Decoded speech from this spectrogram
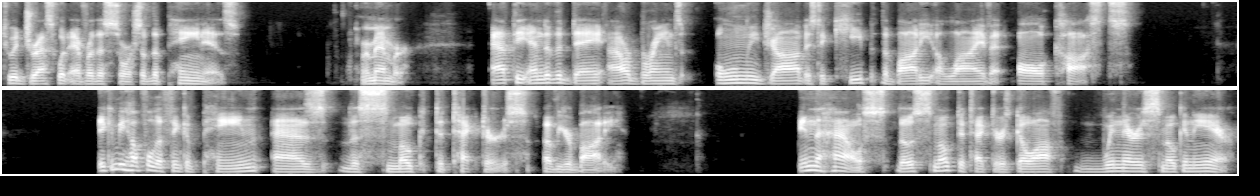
to address whatever the source of the pain is. Remember, at the end of the day, our brain's only job is to keep the body alive at all costs. It can be helpful to think of pain as the smoke detectors of your body. In the house, those smoke detectors go off when there is smoke in the air.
